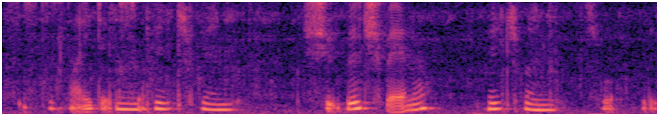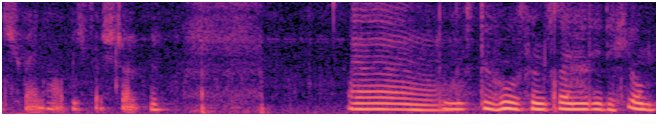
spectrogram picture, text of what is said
Was ist das Neidechse? Das sind Wildschweine. Sch- Wildschwäne. Wildschweine. So, Wildschweine habe ich verstanden. Äh, Du musst da hoch, sonst rennen sie dich um.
